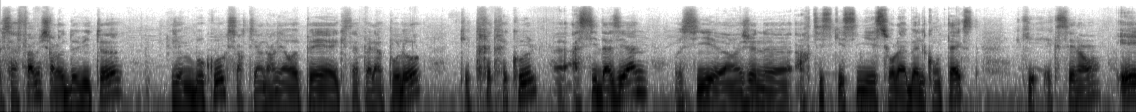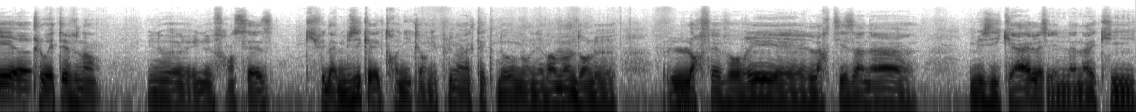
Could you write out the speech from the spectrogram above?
sa femme Charlotte De Viteux, j'aime beaucoup, qui a sorti un dernier EP qui s'appelle Apollo, qui est très très cool. Euh, Acid Asian, aussi euh, un jeune euh, artiste qui est signé sur le label Contexte, qui est excellent. Et euh, Chloé Thévenin, une, française qui fait de la musique électronique. Là, on n'est plus dans la techno, mais on est vraiment dans le l'orfèvrerie et l'artisanat musical. C'est une nana qui,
